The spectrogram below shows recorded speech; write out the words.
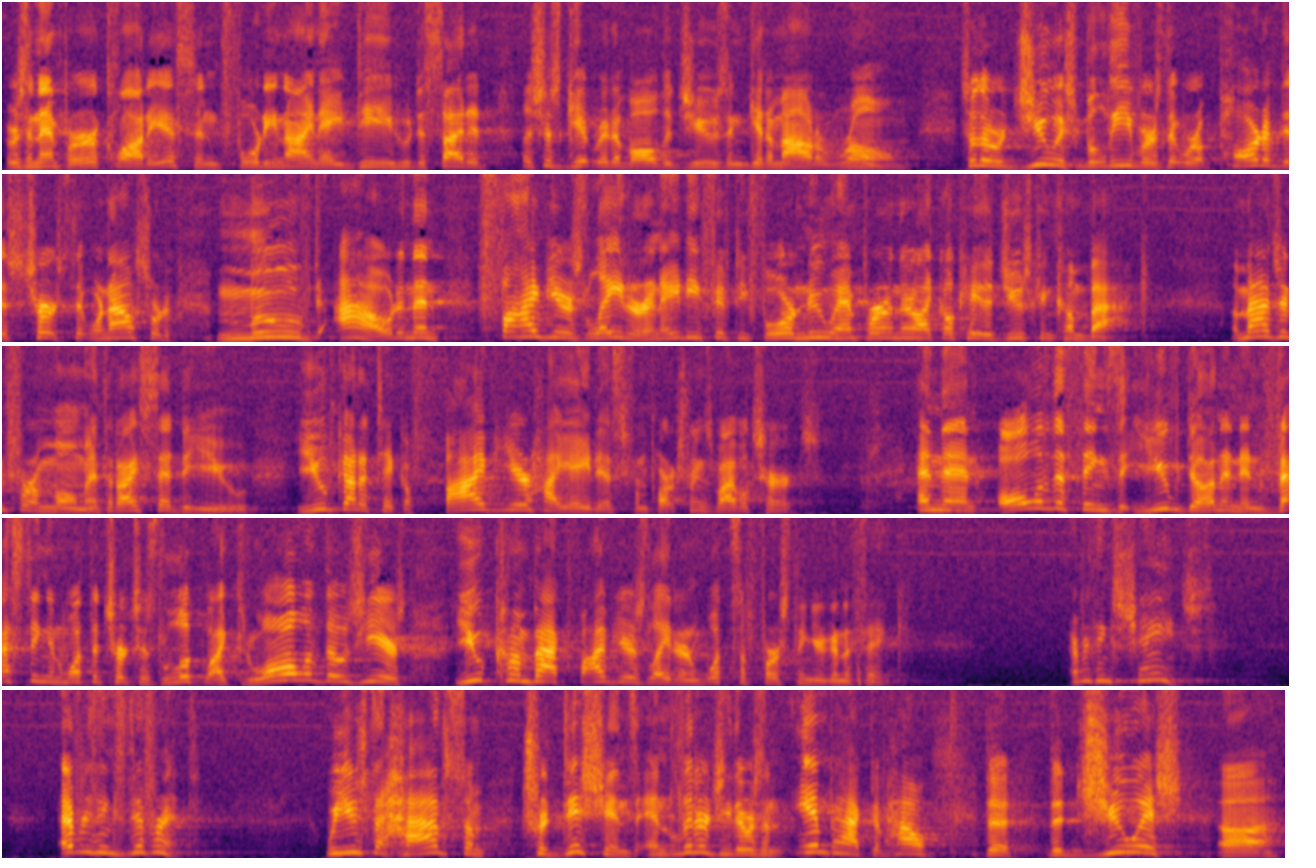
There was an emperor, Claudius, in 49 AD, who decided, let's just get rid of all the Jews and get them out of Rome. So there were Jewish believers that were a part of this church that were now sort of moved out. And then five years later, in AD 54, new emperor, and they're like, okay, the Jews can come back. Imagine for a moment that I said to you, you've got to take a five year hiatus from Park Springs Bible Church and then all of the things that you've done and investing in what the church has looked like through all of those years, you come back five years later, and what's the first thing you're going to think? Everything's changed. Everything's different. We used to have some traditions and liturgy. There was an impact of how the, the Jewish uh,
